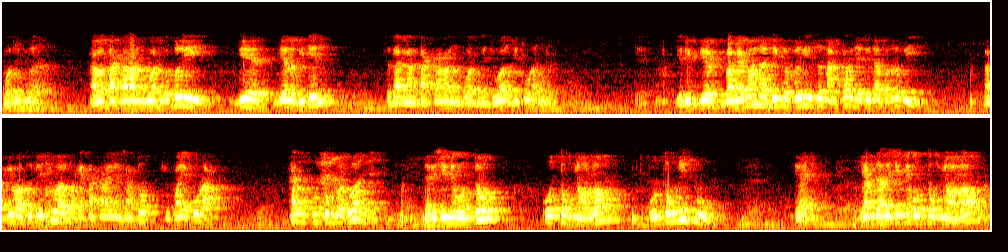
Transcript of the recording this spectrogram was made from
buat ngejual. Kalau takaran buat ngebeli, dia dia lebihin, sedangkan takaran buat ngejual dikurangi. Jadi dia bagaimana dia ngebeli itu nakar jadi dapat lebih. Tapi waktu dia jual pakai takaran yang satu supaya kurang. Kan untung dua-duanya. Dari sini untung, untung nyolong, untung nipu. Ya. Yang dari sini untung nyolong,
